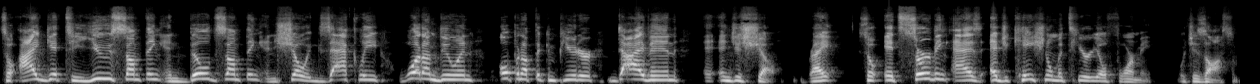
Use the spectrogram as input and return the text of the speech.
So I get to use something and build something and show exactly what I'm doing, open up the computer, dive in, and just show, right? So it's serving as educational material for me, which is awesome.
